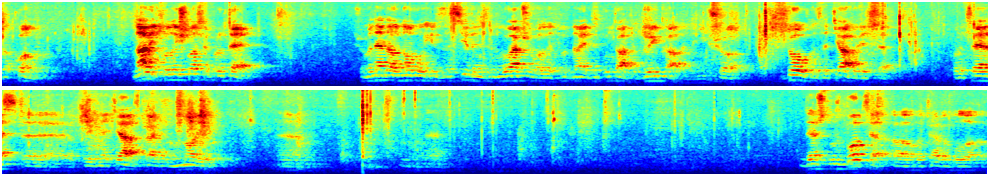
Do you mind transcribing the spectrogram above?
законно. Навіть коли йшлося про те, що мене на одному із засідань звинувачували, тут навіть депутати дорікали мені, що довго затягується процес е, прийняття, скажімо, мною е, держслужбовця, треба було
